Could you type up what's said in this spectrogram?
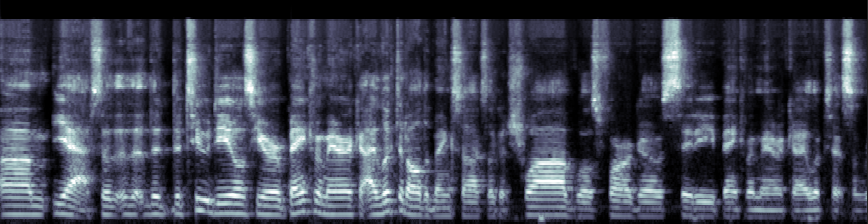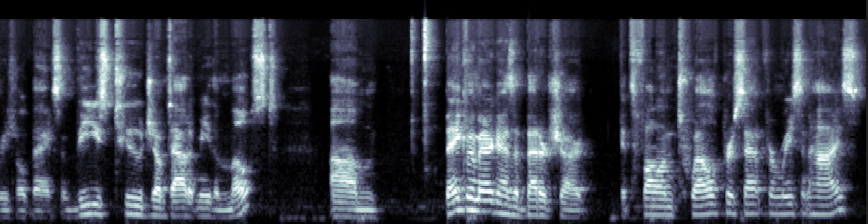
um, yeah, so the, the, the two deals here, Bank of America. I looked at all the bank stocks, look at Schwab, Wells Fargo, Citi, Bank of America. I looked at some regional banks, and these two jumped out at me the most. Um, Bank of America has a better chart. It's fallen 12% from recent highs.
